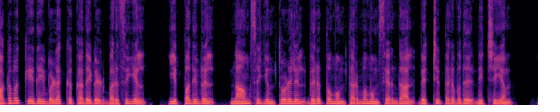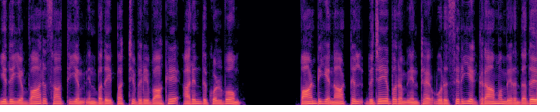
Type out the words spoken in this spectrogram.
பகவத்கீதை விளக்க கதைகள் வரிசையில் இப்பதிவில் நாம் செய்யும் தொழிலில் விருப்பமும் தர்மமும் சேர்ந்தால் வெற்றி பெறுவது நிச்சயம். இது எவ்வாறு சாத்தியம் என்பதை பற்றி விரிவாக அறிந்து கொள்வோம். பாண்டிய நாட்டில் விஜயபுரம் என்ற ஒரு சிறிய கிராமம் இருந்தது.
